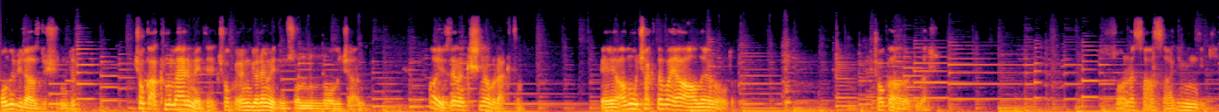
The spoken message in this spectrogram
Onu biraz düşündüm. Çok aklım ermedi. Çok öngöremedim sonunun ne olacağını. O yüzden akışına bıraktım. Ee, ama uçakta bayağı ağlayan oldu. Çok ağladılar. Sonra sağ salim indik.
